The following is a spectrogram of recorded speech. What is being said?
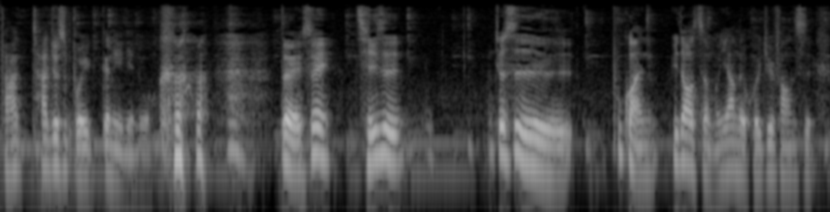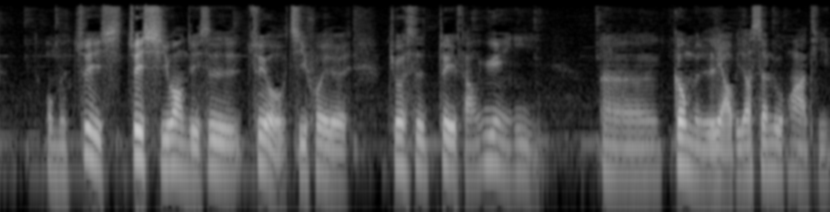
他，他就是不会跟你联络。对，所以其实就是不管遇到怎么样的回去方式，我们最最希望也是最有机会的，就是对方愿意。呃，跟我们聊比较深入话题，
